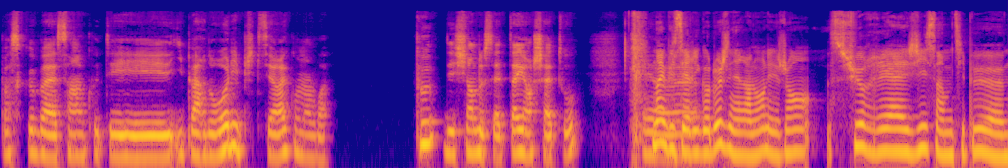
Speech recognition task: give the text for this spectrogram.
parce que bah, c'est un côté hyper drôle et puis c'est vrai qu'on en voit peu des chiens de cette taille en château. non, et puis c'est euh, rigolo, généralement les gens surréagissent un petit peu euh,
